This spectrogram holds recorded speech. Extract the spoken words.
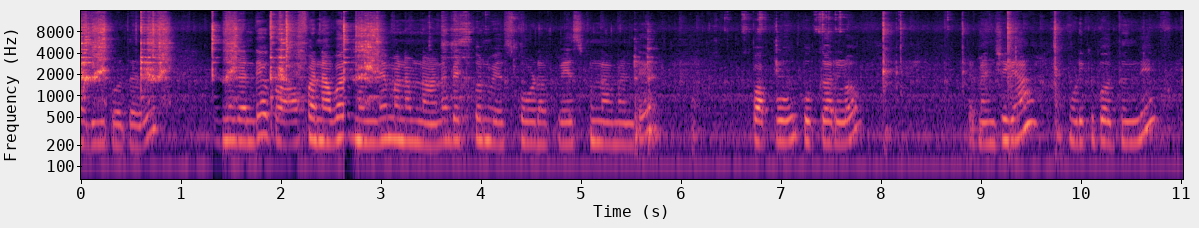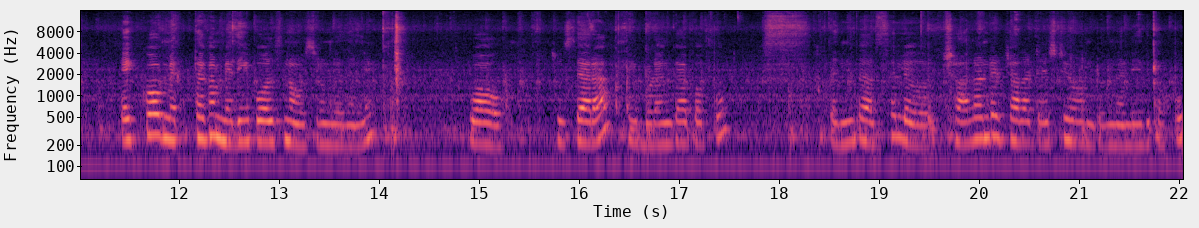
మెదిగిపోతుంది. ఎందుకంటే ఒక హాఫ్ అన్ అవర్ ముందే మనం నానబెట్టుకొని వేసుకోవడం వేసుకున్నామంటే పప్పు కుక్కర్లో మంచిగా ఉడికిపోతుంది. ఎక్కువ మెత్తగా మెదిగిపోవాల్సిన అవసరం లేదండి. వావ్ చూసారా ఈ బుడంకాయ పప్పు? ఎంత అసలు చాలా అంటే చాలా టేస్టీగా ఉంటుందండి ఇది పప్పు.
